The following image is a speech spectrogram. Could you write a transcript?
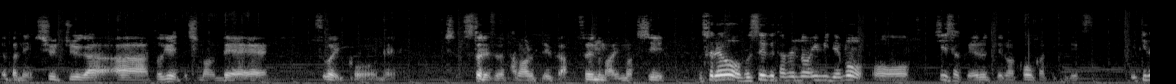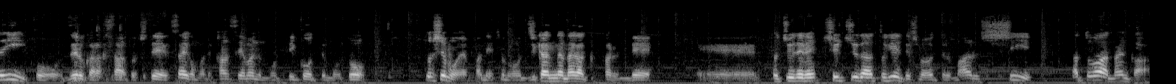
やっぱね、集中があ途切れてしまうんで、すごいこうね、ストレスが溜まるというか、そういうのもありますし、それを防ぐための意味でも、小さくやるっていうのは効果的です。いきなり、こう、ゼロからスタートして、最後まで完成まで持っていこうって思うと、どうしてもやっぱね、その時間が長くかかるんで、えー、途中でね、集中が途切れてしまうっていうのもあるし、あとはなんか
